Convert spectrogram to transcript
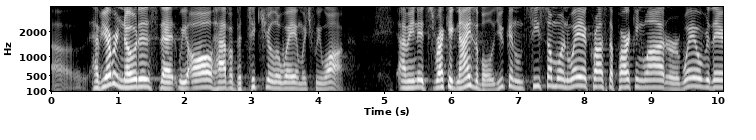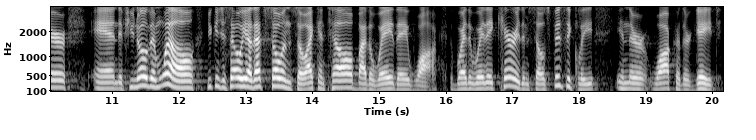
Uh, have you ever noticed that we all have a particular way in which we walk? I mean, it's recognizable. You can see someone way across the parking lot or way over there, and if you know them well, you can just say, oh, yeah, that's so and so. I can tell by the way they walk, by the way they carry themselves physically in their walk or their gait.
